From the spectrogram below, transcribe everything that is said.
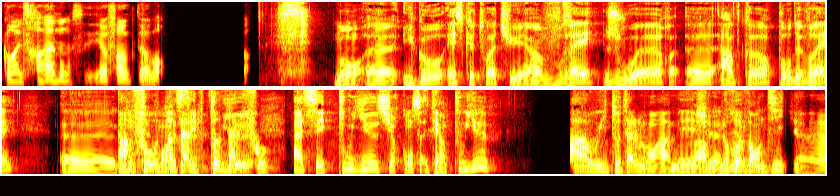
quand elle sera annoncée fin octobre? Bon, euh, Hugo, est-ce que toi, tu es un vrai joueur hardcore pour de vrai? Un faux, total, total faux. Assez pouilleux sur console. T'es un pouilleux? Ah oui, totalement. Ah, mais ah, je le revendique euh,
